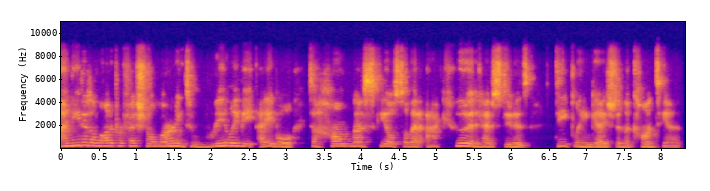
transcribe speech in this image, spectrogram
I needed a lot of professional learning to really be able to hone my skills so that I could have students deeply engaged in the content.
